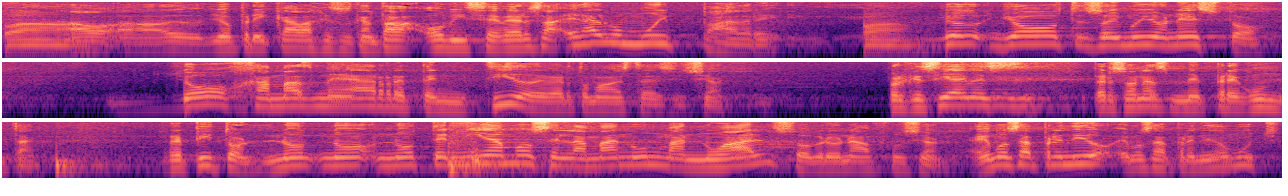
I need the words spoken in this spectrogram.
Wow. yo predicaba, Jesús cantaba, o viceversa. Era algo muy padre. wow. Yo, yo te soy muy honesto. Yo jamás me he arrepentido de haber tomado esta decisión. Porque sí hay veces personas me preguntan. Repito, no, no, no teníamos en la mano un manual sobre una fusión. Hemos aprendido, hemos aprendido mucho.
